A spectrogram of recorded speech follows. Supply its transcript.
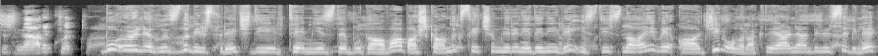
This is not a quick process. Bu öyle hızlı bir süreç değil. Temizde bu dava başkanlık seçimleri nedeniyle istisnai ve acil olarak değerlendirilse bile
